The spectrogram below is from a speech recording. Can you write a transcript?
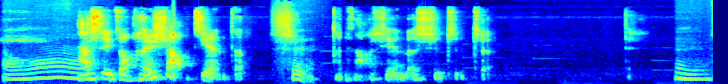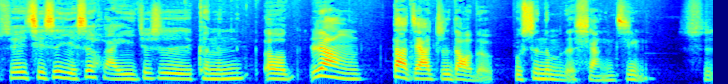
哦，它是一种很少见的，是。很少见的失智症。嗯，所以其实也是怀疑，就是可能呃，让大家知道的不是那么的详尽，是，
